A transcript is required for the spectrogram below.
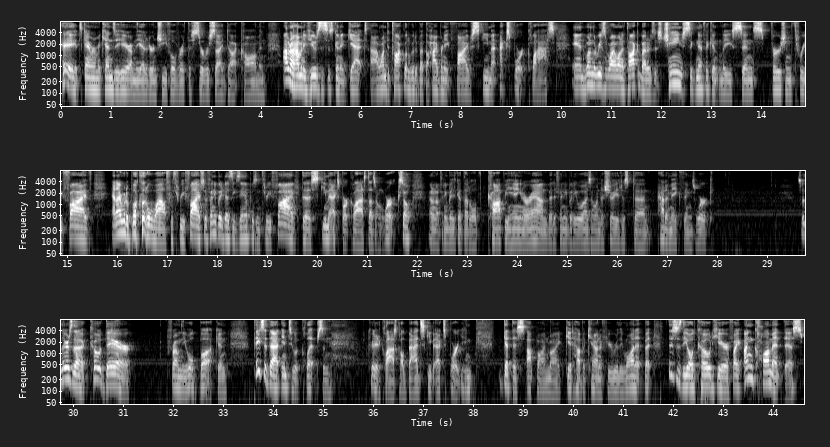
Hey, it's Cameron McKenzie here. I'm the editor in chief over at theserverside.com. And I don't know how many views this is going to get. I wanted to talk a little bit about the Hibernate 5 schema export class. And one of the reasons why I want to talk about it is it's changed significantly since version 3.5. And I wrote a book a little while for 3.5. So if anybody does examples in 3.5, the schema export class doesn't work. So I don't know if anybody's got that old copy hanging around, but if anybody was, I wanted to show you just uh, how to make things work. So there's the code there from the old book and pasted that into Eclipse and created a class called bad schema export. You can get this up on my GitHub account if you really want it. But this is the old code here. If I uncomment this,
